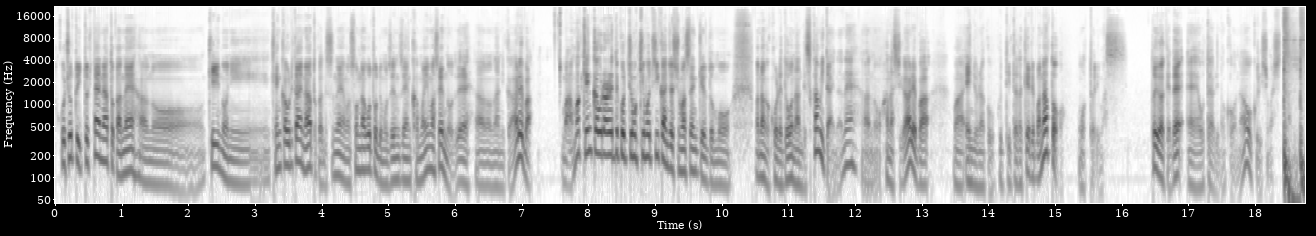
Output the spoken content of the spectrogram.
こうちょっと言っときたいなとかね、あの、切るのに喧嘩売りたいなとかですね、まあ、そんなことでも全然構いませんので、あの、何かあれば、まあ、あんま喧嘩売られてこっちも気持ちいい感じはしませんけれども、まあ、なんかこれどうなんですかみたいなね、あの、話があれば、まあ、遠慮なく送っていただければなと思っております。というわけで、えー、お便りのコーナーをお送りしました。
